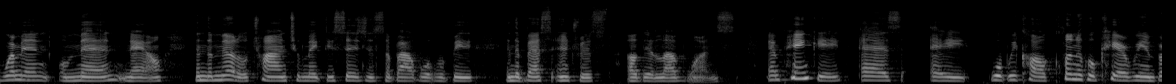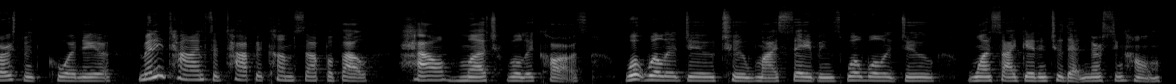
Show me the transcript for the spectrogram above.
women or men now in the middle trying to make decisions about what would be in the best interest of their loved ones. And Pinky, as a what we call clinical care reimbursement coordinator, many times the topic comes up about how much will it cost? What will it do to my savings? What will it do once I get into that nursing home?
